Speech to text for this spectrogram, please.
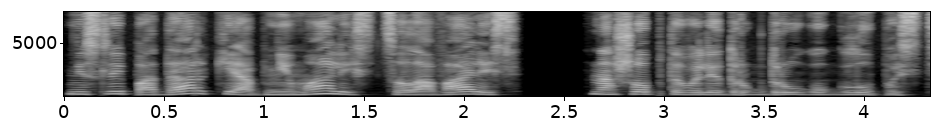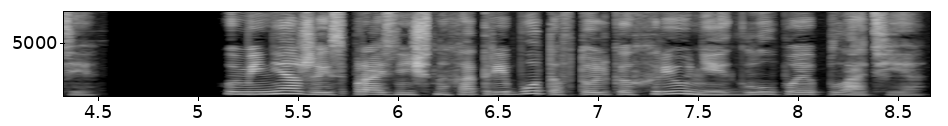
несли подарки, обнимались, целовались, нашептывали друг другу глупости. У меня же из праздничных атрибутов только хрюни и глупое платье.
